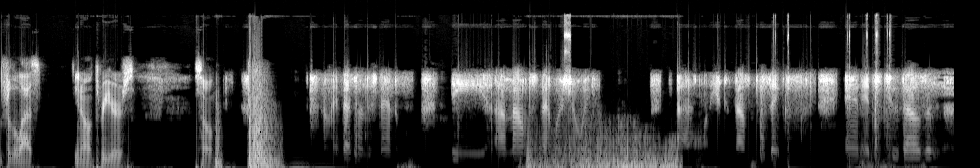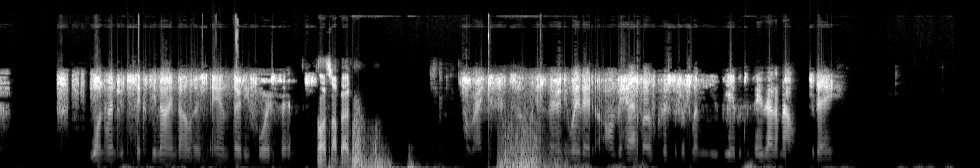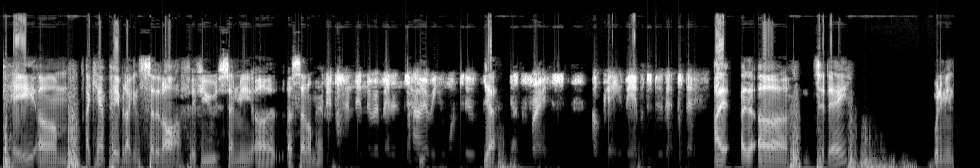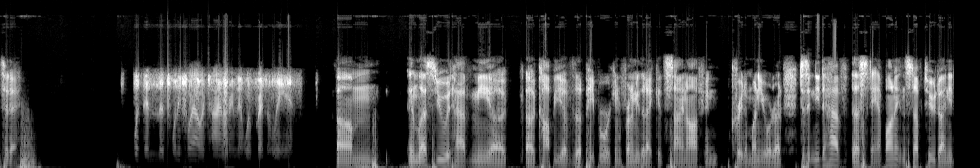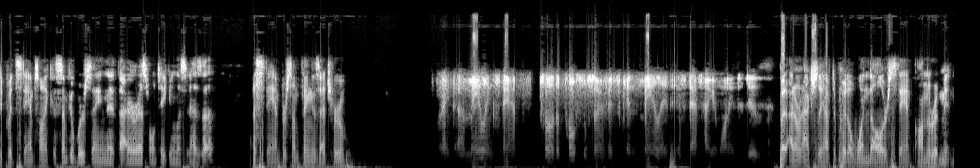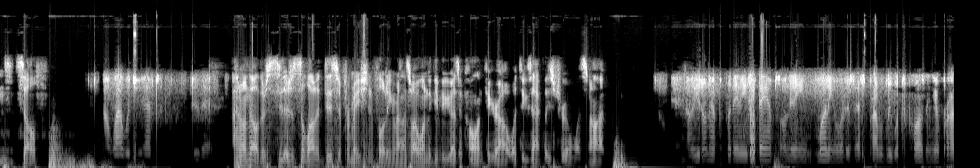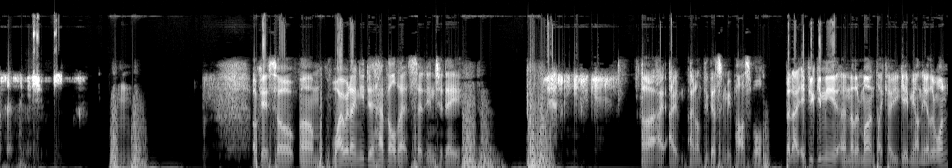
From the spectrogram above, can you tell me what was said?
for the last you know three years. So that's understandable. The amounts that we're showing uh, for the year 2006, and it's two thousand one hundred sixty-nine dollars and thirty-four cents. well, that's not bad. All right. So, is there any way that, on behalf of Christopher Fleming, you'd be able to pay that amount today? Pay? Um, I can't pay, but I can set it off if you send me a a settlement. And send in the remittance, however you want to. Yeah. Use the phrase. Okay, you'll be able to do that today. I, I uh today. What do you mean today? within the 24-hour time frame that we're presently in. Um, unless you would have me a a copy of the paperwork in front of me that I could sign off and create a money order. Does it need to have a stamp on it and stuff too? Do I need to put stamps on it? Because some people are saying that the IRS won't take it unless it has a a stamp or something. Is that true? Right, a mailing stamp, so the postal service can mail it if that's how you're wanting to do. But I don't actually have to put a one dollar stamp on the remittance itself. Uh, why would you have to? I don't know. There's there's just a lot of disinformation floating around. That's why I wanted to give you guys a call and figure out what exactly is true and what's not. No, you don't have to put any stamps on any money orders. That's probably what's causing your processing issues. Hmm. Okay, so um, why would I need to have all that set in today? I'm asking if you can. Uh, I, I I don't think that's gonna be possible. But I, if you give me another month, like how you gave me on the other one,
